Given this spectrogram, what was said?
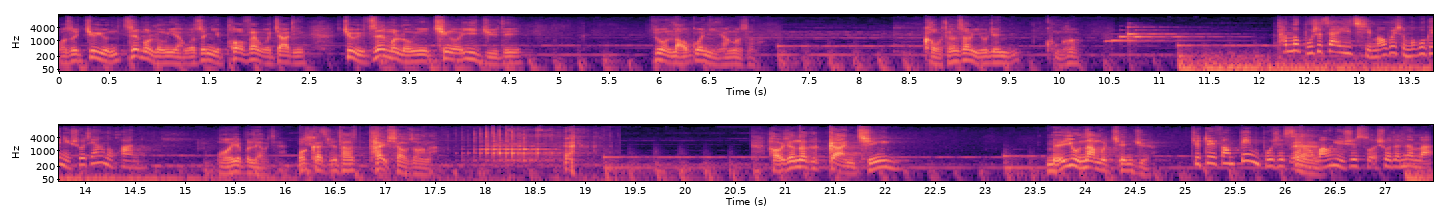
我说：“就有这么容易啊？”我说：“你破坏我家庭，就有这么容易，轻而易举的，让我饶过你啊？”我说，口头上有点恐吓。他们不是在一起吗？为什么会跟你说这样的话呢？我也不了解，我感觉他太嚣张了，好像那个感情。没有那么坚决，就对方并不是像王女士所说的那么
